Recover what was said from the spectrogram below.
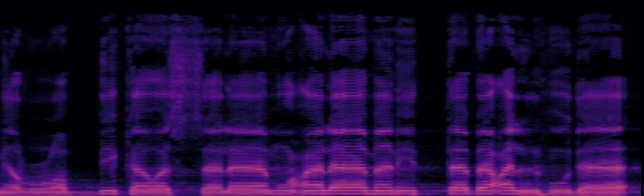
من ربك والسلام على من اتبع الهدى.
